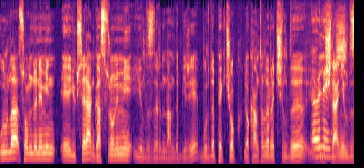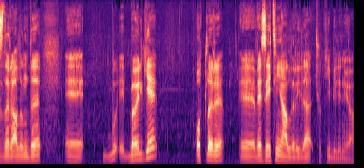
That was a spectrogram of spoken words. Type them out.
Urla son dönemin e, yükselen gastronomi yıldızlarından da biri. Burada pek çok lokantalar açıldı, Öyleymiş. Michelin yıldızları alındı. E, bu e, bölge otları e, ve zeytinyağlarıyla çok iyi biliniyor.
